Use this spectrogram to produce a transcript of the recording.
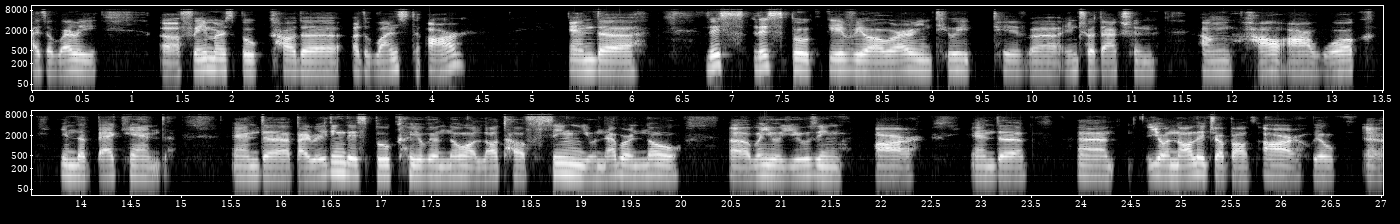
has a very famous book called uh, Advanced R, and uh, this this book gives you a very intuitive uh, introduction on how R work in the back end. And uh, by reading this book, you will know a lot of things you never know uh, when you're using R. And uh, uh, your knowledge about R will uh,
